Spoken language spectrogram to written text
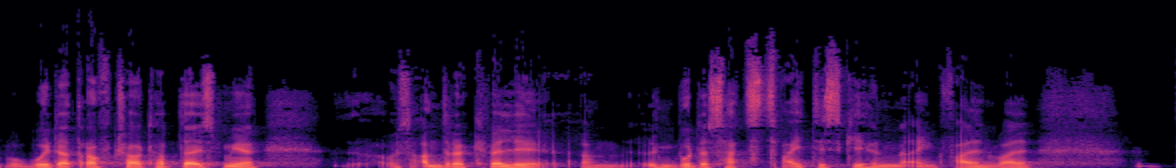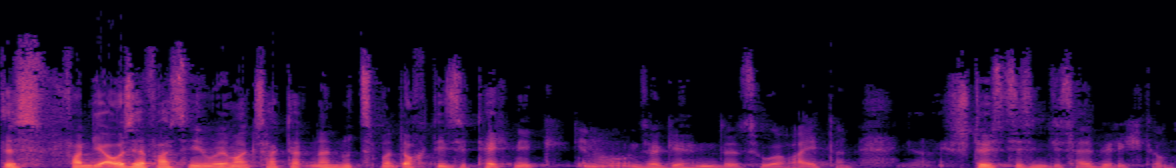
wo ich da drauf geschaut habe, da ist mir aus anderer Quelle ähm, irgendwo der Satz zweites Gehirn eingefallen, weil das fand ich auch sehr faszinierend, weil man gesagt hat, na nutzt man doch diese Technik, genau. um unser Gehirn dazu erweitern. Ja. Stößt es in dieselbe Richtung?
